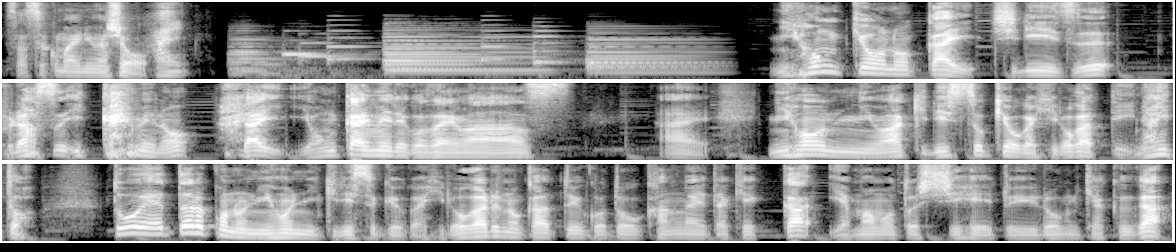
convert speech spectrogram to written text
早速参りましょう。はい。日本教の会シリーズプラス1回目の第4回目でございます。はい。日本にはキリスト教が広がっていないと。どうやったらこの日本にキリスト教が広がるのかということを考えた結果、山本七平という論客が、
